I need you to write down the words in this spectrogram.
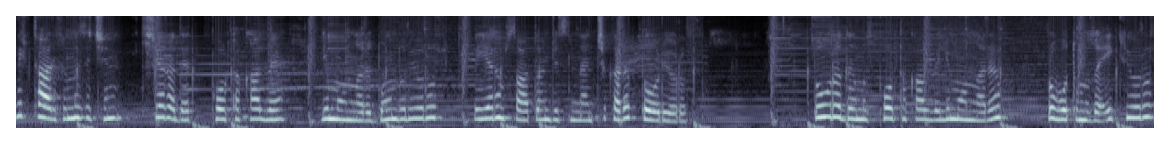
İlk tarifimiz için ikişer adet portakal ve limonları donduruyoruz ve yarım saat öncesinden çıkarıp doğruyoruz. Doğradığımız portakal ve limonları robotumuza ekliyoruz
